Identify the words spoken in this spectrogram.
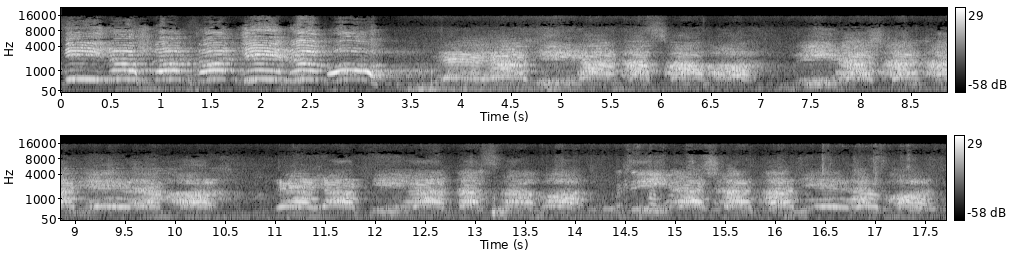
Widerstand an jedem Ort. Der Kian, das war Mord. Widerstand an jedem Ort. Der Kian, das war Mord. Widerstand an jedem Ort.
